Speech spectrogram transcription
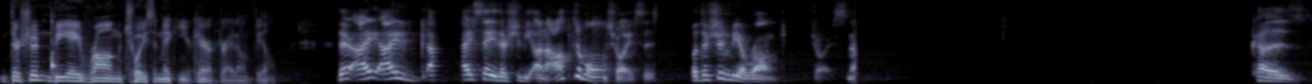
there shouldn't be a wrong choice in making your character. I don't feel. There, I, I, I say there should be unoptimal choices, but there shouldn't be a wrong choice. No, because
